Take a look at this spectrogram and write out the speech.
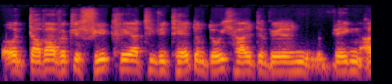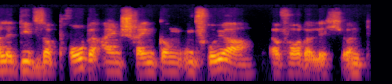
Und da war wirklich viel Kreativität und Durchhaltewillen wegen all dieser Probeeinschränkungen im Frühjahr erforderlich. Und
